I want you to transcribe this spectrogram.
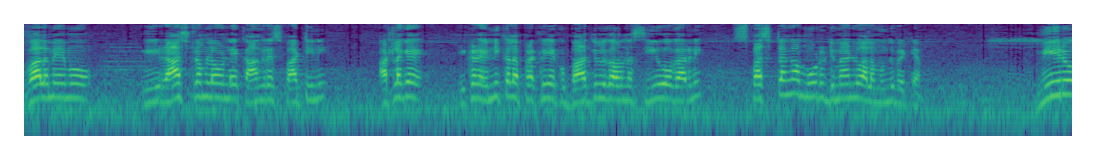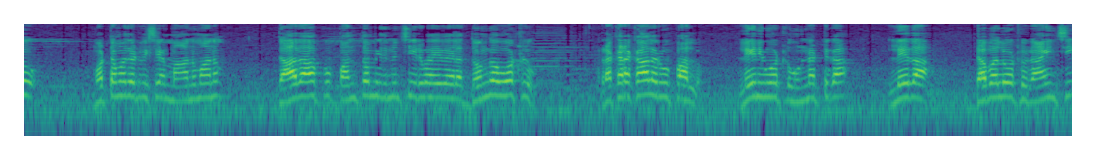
ఇవాళ మేము ఈ రాష్ట్రంలో ఉండే కాంగ్రెస్ పార్టీని అట్లాగే ఇక్కడ ఎన్నికల ప్రక్రియకు బాధ్యులుగా ఉన్న సీఈఓ గారిని స్పష్టంగా మూడు డిమాండ్లు వాళ్ళ ముందు పెట్టాం. మీరు మొట్టమొదటి విషయం మా అనుమానం దాదాపు పంతొమ్మిది నుంచి ఇరవై వేల దొంగ ఓట్లు రకరకాల రూపాల్లో లేని ఓట్లు ఉన్నట్టుగా లేదా డబల్ ఓట్లు రాయించి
